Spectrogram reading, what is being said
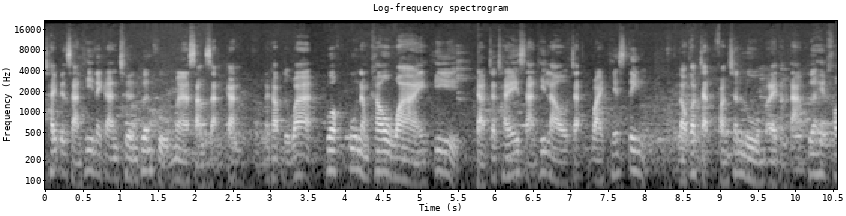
ใช้เป็นสถานที่ในการเชิญเพื่อนฝูงมาสังสรรค์กันนะครับหรือว่าพวกผู้นำเข้าไวน์ที่อยากจะใช้สถานที่เราจัดไวน์เทสติ้งเราก็จัดฟังก์ชันรูมอะไรต่างๆ เพื่อให้เขา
